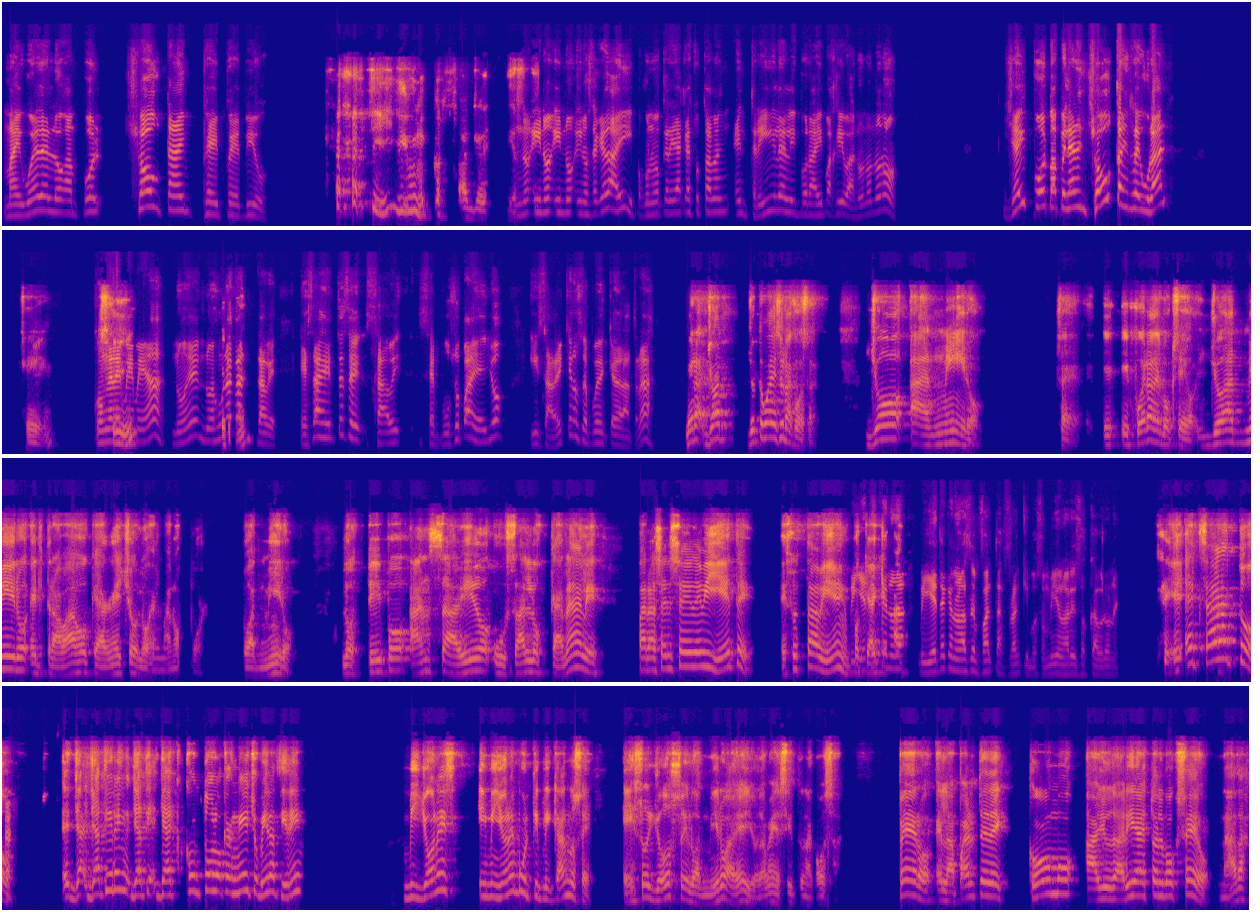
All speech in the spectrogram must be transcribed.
Mayweather Logan Paul Showtime Pay Per View. sí, una cosa no, y, no, y, no, y no se queda ahí, porque uno creía que esto estaba en, thriller y por ahí para arriba. No, no, no, no. Jay Paul va a pelear en Showtime regular. Sí. Con el MMA. No es, no es una cantidad. Esa gente se sabe, se puso para ellos y sabe que no se pueden quedar atrás. Mira, yo, yo te voy a decir una cosa. Yo admiro, o sea, y, y, fuera del boxeo, yo admiro el trabajo que han hecho los hermanos Paul. Lo admiro los tipos han sabido usar los canales para hacerse de billete. Eso está bien. Porque hay que, no, billetes que no le hacen falta, Frankie, pues son millonarios esos cabrones. Sí, e, exacto. Eh, ya, ya, tienen, ya, ya con todo lo que han hecho, mira, tienen millones y millones multiplicándose. Eso yo se lo admiro a ellos, déjame decirte una cosa. Pero en la parte de cómo ayudaría esto el boxeo, nada.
